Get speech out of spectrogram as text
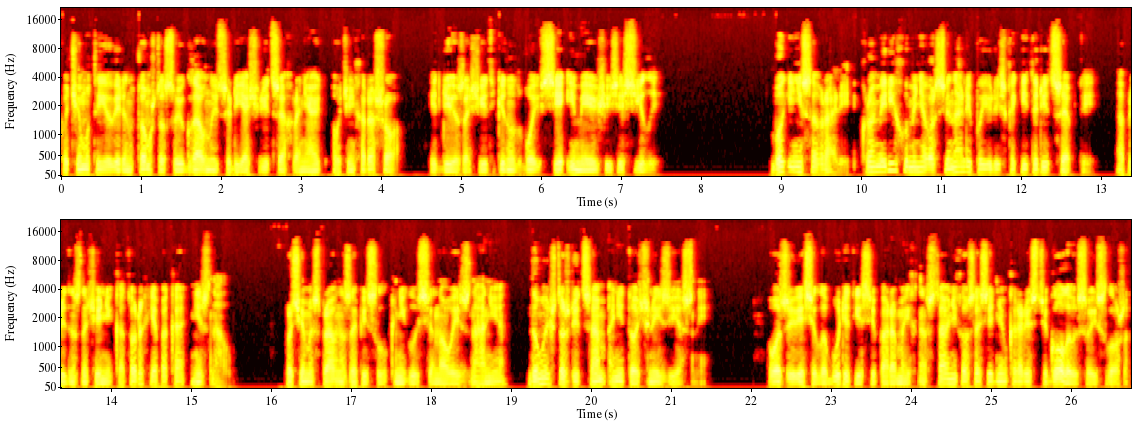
Почему-то я уверен в том, что свою главную цель ящерицы охраняют очень хорошо, и для ее защиты кинут в бой все имеющиеся силы. Боги не соврали. Кроме рих у меня в арсенале появились какие-то рецепты, о предназначении которых я пока не знал. Впрочем, исправно записывал книгу все новые знания, думаю, что жрецам они точно известны. Вот же весело будет, если пара моих наставников в соседнем королевстве головы свои сложат.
